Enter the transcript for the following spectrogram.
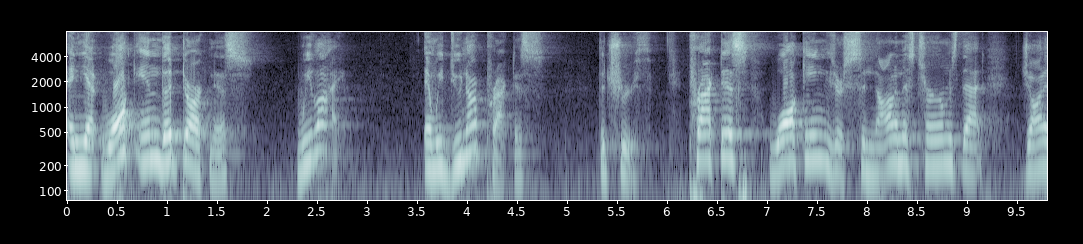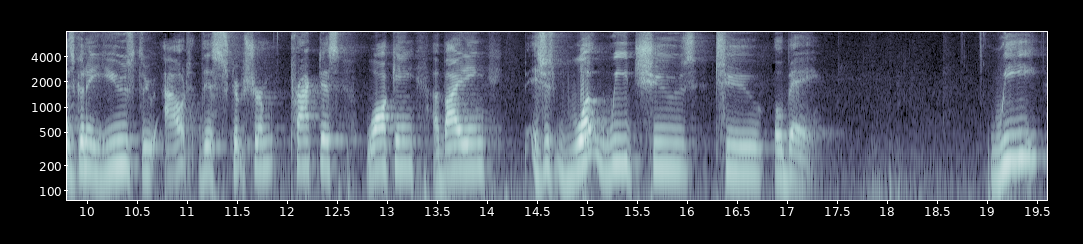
and yet walk in the darkness, we lie. And we do not practice the truth practice, walking. These are synonymous terms that John is going to use throughout this scripture. Practice, walking, abiding. It's just what we choose to obey. We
